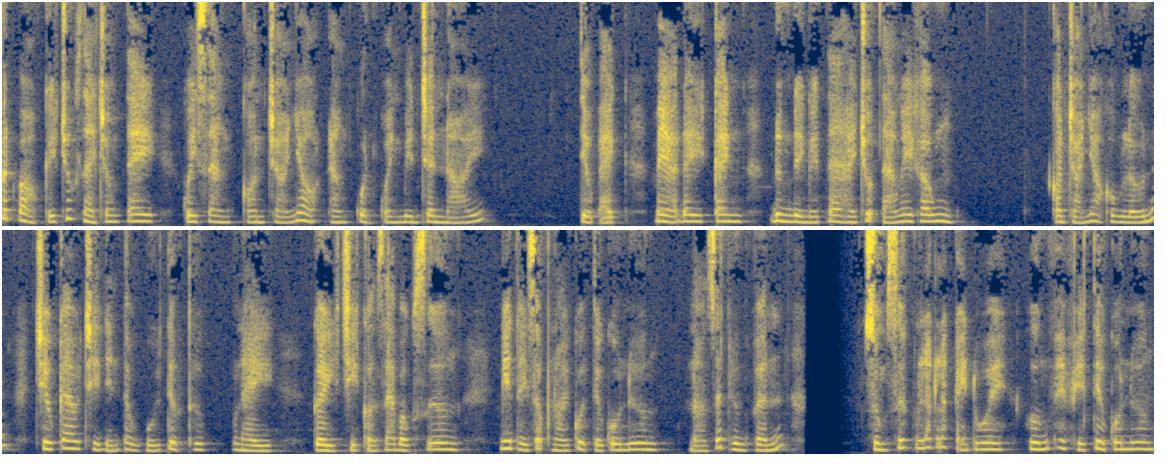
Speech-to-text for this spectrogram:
vứt bỏ cây trúc dài trong tay Quay sang con chó nhỏ đang quẩn quanh bên chân nói. Tiểu Bạch, mẹ ở đây canh, đừng để người ta hái trộm táo nghe không? Con chó nhỏ không lớn, chiều cao chỉ đến đầu gối tiểu thư này, gầy chỉ còn da bọc xương. Nghe thấy giọng nói của tiểu cô nương, nó rất hưng phấn. Dùng sức lắc lắc cái đuôi, hướng về phía tiểu cô nương,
